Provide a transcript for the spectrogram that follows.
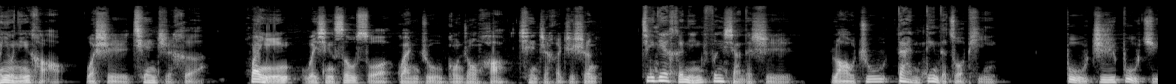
朋友您好，我是千纸鹤，欢迎微信搜索关注公众号“千纸鹤之声”。今天和您分享的是老朱淡定的作品《不知不觉》。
